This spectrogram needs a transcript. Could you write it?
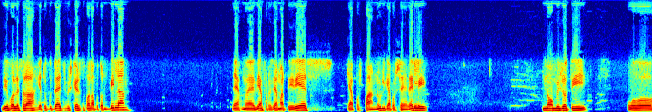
Δύο βολές τώρα για τον Κουντάιτς που σκέφτεται το φάλα από τον Μπίλαν. Έχουμε διάφορες διαμαρτυρίες και από Σπανούλη και από Σερέλη. Νομίζω ότι ο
